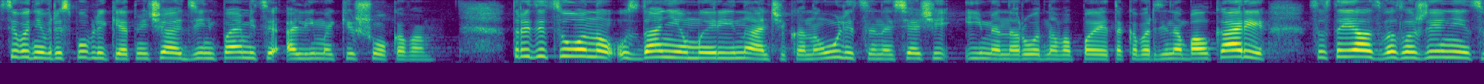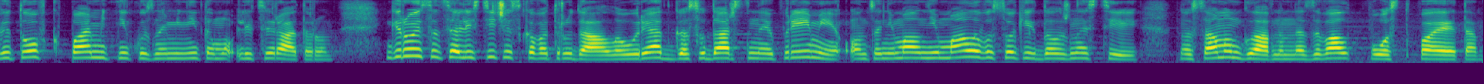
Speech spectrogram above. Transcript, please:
Сегодня в республике отмечают День памяти Алима Кишокова. Традиционно у здания мэрии Нальчика на улице, носящей имя народного поэта Кабардино-Балкарии, состоялось возложение цветов к памятнику знаменитому литератору. Герой социалистического труда, лауреат государственной премии, он занимал немало высоких должностей, но самым главным называл пост поэта.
